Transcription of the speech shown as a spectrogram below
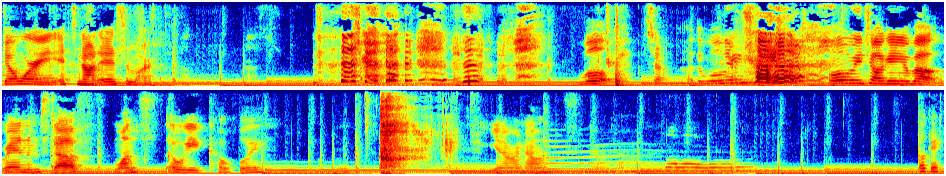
Don't worry, it's not ASMR. well, so we'll be, we'll be talking about random stuff once a week, hopefully. hopefully. You never know. You never know. Okay.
